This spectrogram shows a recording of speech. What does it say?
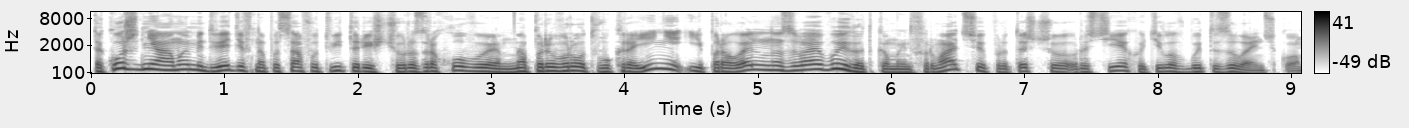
Також днями Медведєв написав у Твіттері, що розраховує на переворот в Україні і паралельно називає вигадками інформацію про те, що Росія хотіла вбити Зеленського.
